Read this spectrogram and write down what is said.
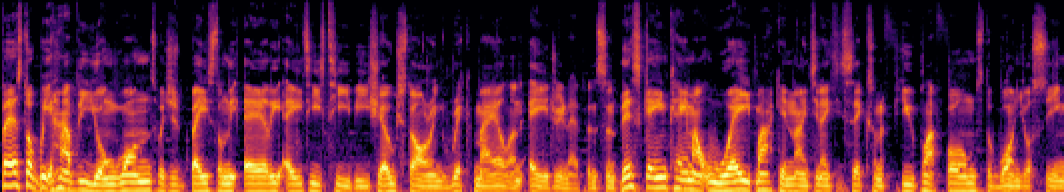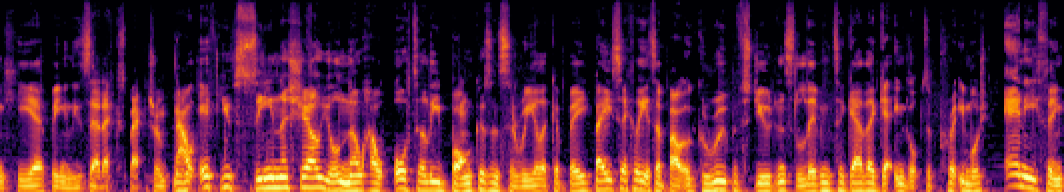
First up, we have The Young Ones, which is based on the early 80s TV show starring Rick Mayall and Adrian Edmondson. This game came out way back in 1986 on a few platforms, the one you're seeing here being the ZX Spectrum. Now, if you've seen the show, you'll know how utterly bonkers and surreal it could be. Basically, it's about a group of students living together, getting up to pretty much anything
